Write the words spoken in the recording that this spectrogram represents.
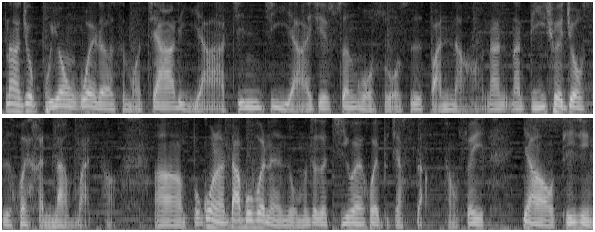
那就不用为了什么家里呀、经济呀一些生活琐事烦恼，那那的确就是会很浪漫，哈啊。不过呢，大部分人我们这个机会会比较少，好，所以要提醒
